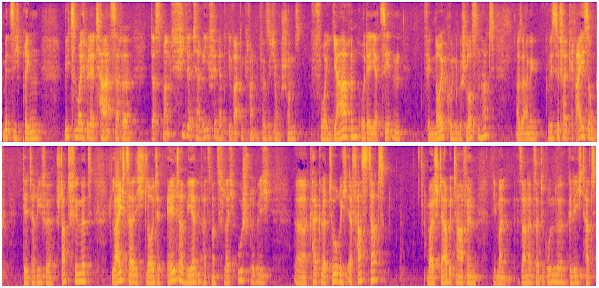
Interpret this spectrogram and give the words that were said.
mit sich bringen, wie zum Beispiel der Tatsache, dass man viele Tarife in der privaten Krankenversicherung schon vor Jahren oder Jahrzehnten für Neukunden geschlossen hat. Also eine gewisse Vergreisung der Tarife stattfindet. Gleichzeitig Leute älter werden, als man es vielleicht ursprünglich äh, kalkulatorisch erfasst hat, weil Sterbetafeln, die man seinerzeit zugrunde gelegt hat,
